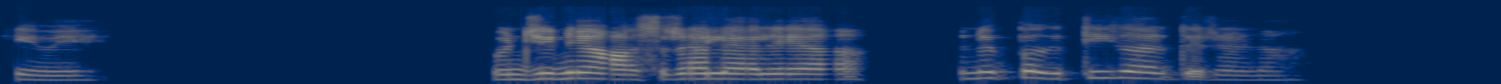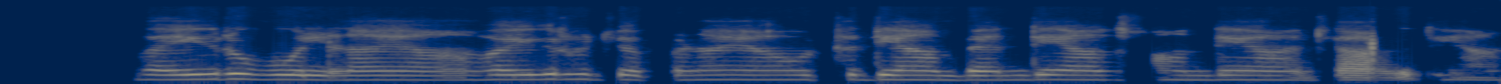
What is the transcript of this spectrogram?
ਕਿਵੇਂ? ਹੁਣ ਜਿਹਨੇ ਆਸਰਾ ਲੈ ਲਿਆ, ਉਹਨੇ ਭਗਤੀ ਕਰਦੇ ਰਹਿਣਾ। ਵਾਹਿਗੁਰੂ ਬੋਲਣਾ ਆ, ਵਾਹਿਗੁਰੂ ਜਪਣਾ ਆ, ਉੱਠਦਿਆਂ, ਬਹਿੰਦਿਆਂ, ਸੌਂਦਿਆਂ, ਜਾਗਦਿਆਂ,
